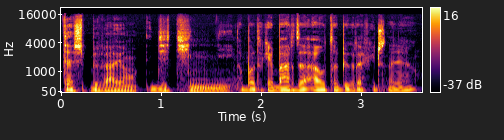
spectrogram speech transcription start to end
też bywają dziecinni. To było takie bardzo autobiograficzne, nie?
